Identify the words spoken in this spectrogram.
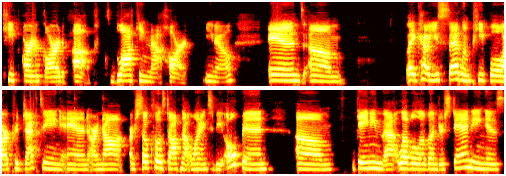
keep our guard up blocking that heart you know and um like how you said when people are projecting and are not are so closed off not wanting to be open um gaining that level of understanding is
